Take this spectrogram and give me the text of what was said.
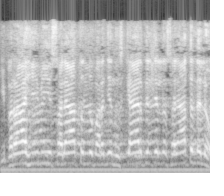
ഇബ്രാഹിമി സ്വലാത്ത് എന്ന് പറഞ്ഞ് നിസ്കാരത്തിൽ ചെല്ലുന്ന സ്വലാത്ത് ഉണ്ടല്ലോ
